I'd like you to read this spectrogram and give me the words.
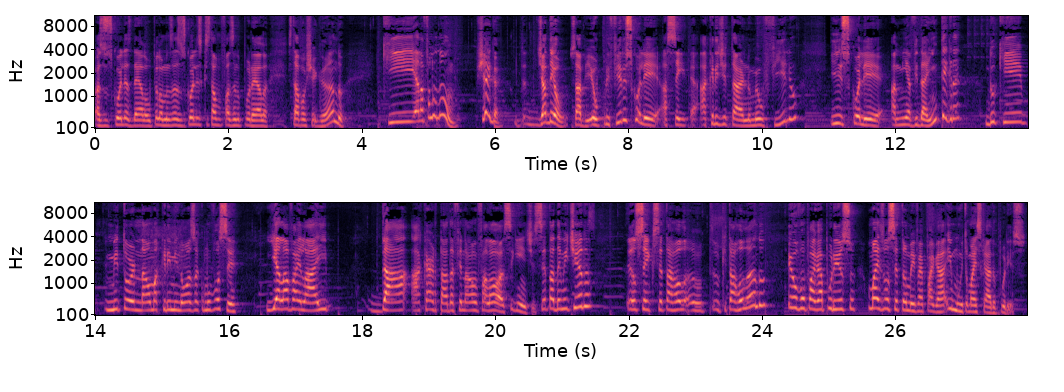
as escolhas dela, ou pelo menos as escolhas que estavam fazendo por ela, estavam chegando, que ela falou, não, chega, já deu, sabe? Eu prefiro escolher acei- acreditar no meu filho e escolher a minha vida íntegra do que me tornar uma criminosa como você. E ela vai lá e dá a cartada final e fala, ó, seguinte, você tá demitido, eu sei que você tá rola- o- que tá rolando, eu vou pagar por isso, mas você também vai pagar e muito mais caro por isso.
